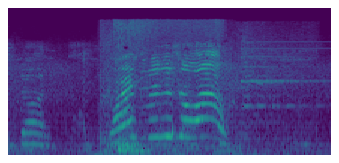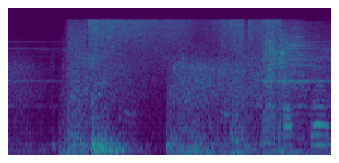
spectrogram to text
almost done. Why is this so loud? Oh, sorry.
